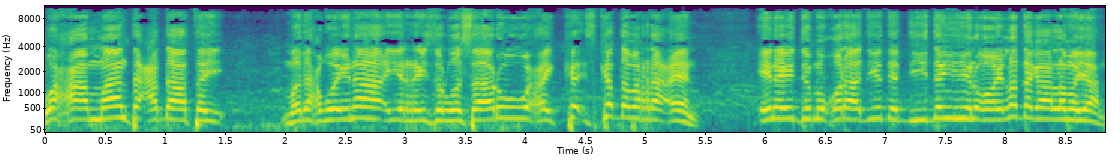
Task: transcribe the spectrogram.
Waxaa maanta caddaatay madaxweynaha iyo ra'iisul wasaaruhu waxay iska daba raaceen inay dimuqraadiyadda diiddan yihiin oo ay la dagaalamayaan.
